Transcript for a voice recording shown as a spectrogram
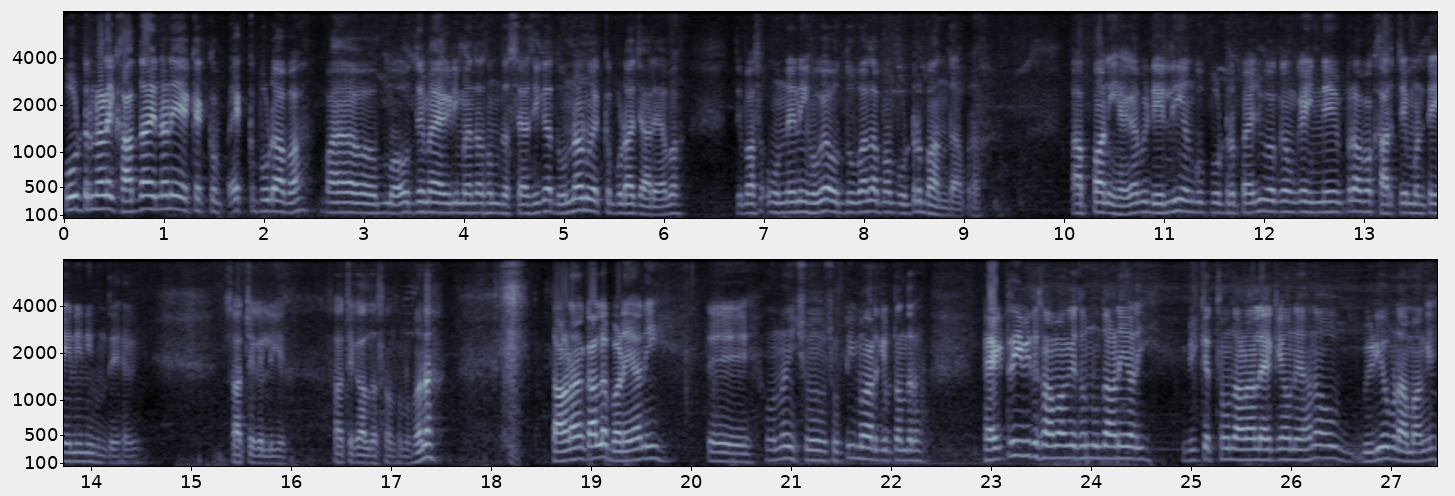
ਪਾਊਡਰ ਨਾਲੇ ਖਾਦਾ ਇਹਨਾਂ ਨੇ, ਇੱਕ ਇੱਕ ਇੱਕ ਪੁੜਾ ਵਾ। ਉਹਦੇ ਮੈਂ ਐਗਰੀਮੈਂਟ ਦਾ ਤੁਹਾਨੂੰ ਦੱਸਿਆ ਸੀਗਾ, ਦੋਨਾਂ ਨੂੰ ਇੱਕ ਪੁੜਾ ਚਾਰਿਆ ਵਾ। ਤੇ ਬਸ ਉਹਨੇ ਨਹੀਂ ਹੋ ਗਿਆ, ਉਦੋਂ ਬਾਅਦ ਆਪਾਂ ਪਾਊਡਰ ਬੰਦ ਆ ਭਰਾ। ਆਪਾਂ ਨਹੀਂ ਹੈਗਾ ਵੀ ਡੇਲੀ ਵਾਂਗੂ ਪਾਊਡਰ ਪੈ ਜੂਗਾ, ਕਿਉਂਕਿ ਇੰਨੇ ਭਰਾਵਾ ਖਰਚੇ ਮੇਨਟੇਨ ਹੀ ਨਹੀਂ ਹੁੰਦੇ ਹੈਗੇ। ਸੱਚ ਗੱਲੀਏ, ਸੱਚ ਗੱਲ ਦੱਸਾਂ ਤੁਹਾਨੂੰ, ਹਨਾ? ਤਾਣਾ ਕੱਲ ਬਣਿਆ ਨਹੀਂ, ਤੇ ਉਹਨਾਂ ਹੀ ਛੁ- ਛੁੱਟੀ ਮਾਰ ਕੇ ਪਤੰਦਰ। ਫੈਕਟਰੀ ਵੀ ਦਿਖਾਵਾਂਗੇ ਤੁਹਾਨੂੰ ਦਾਣੇ ਵਾਲੀ, ਵੀ ਕਿੱਥੋਂ ਦਾਣਾ ਲੈ ਕੇ ਆਉਨੇ ਹਨਾ? ਉਹ ਵੀਡੀਓ ਬਣਾਵਾਂਗੇ।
